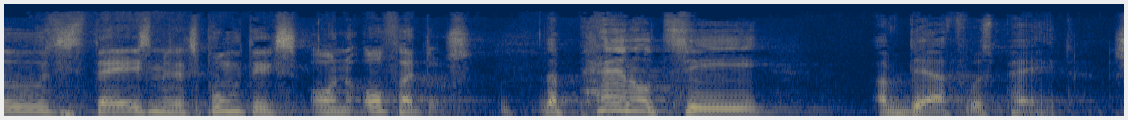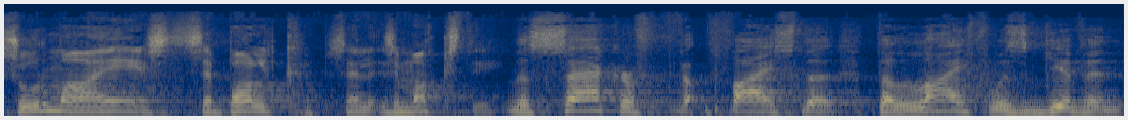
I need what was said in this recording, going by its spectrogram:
uudiste esimeseks punktiks on ohverdus. The penalty of death was paid. surma eest see palk, see, see maksti. The sacrifice, the, the life was given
